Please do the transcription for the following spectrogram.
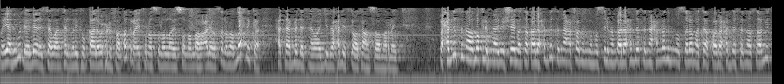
mayaad igu dheeleelaysaa wa anta lmeliku qaala wuxu uhi faqad ra'aytu rasuula اllahi salى الlahu عalيه wasalam daxika xataa badat nawaajidu xadiidka waa kaan soo maray وxadثna abubكر بن abي شhaybة qال xadثna cفan بن مسلم qال xadثna حmad بن سلمة qال xadثna haaبt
